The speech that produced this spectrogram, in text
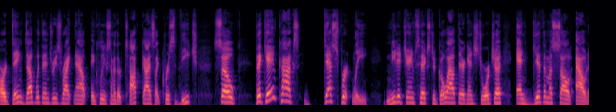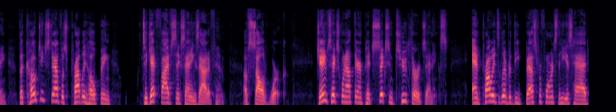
are dinged up with injuries right now, including some of their top guys like Chris Veach. So the Gamecocks desperately needed James Hicks to go out there against Georgia and give them a solid outing. The coaching staff was probably hoping to get five, six innings out of him of solid work. James Hicks went out there and pitched six and two thirds innings and probably delivered the best performance that he has had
